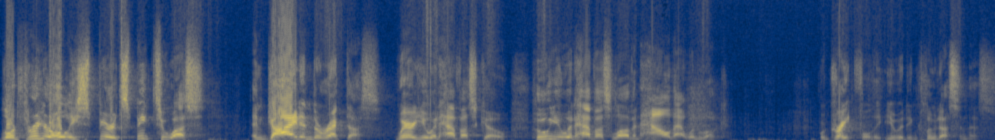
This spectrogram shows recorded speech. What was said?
Lord, through your Holy Spirit, speak to us and guide and direct us where you would have us go, who you would have us love, and how that would look. We're grateful that you would include us in this.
